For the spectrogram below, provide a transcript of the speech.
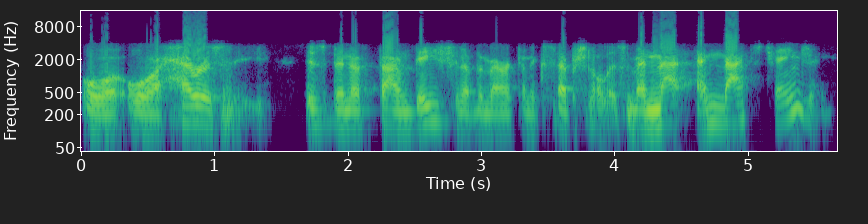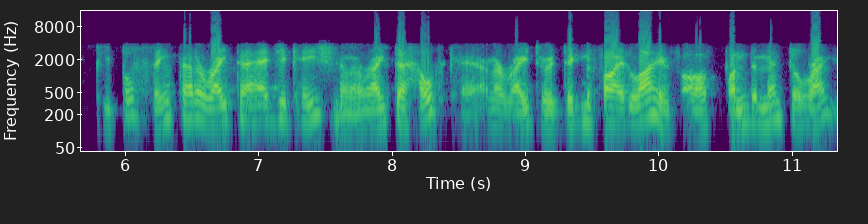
or or heresy has been a foundation of American exceptionalism, and that and that's changing. People think that a right to education, a right to health care, and a right to a dignified life are fundamental rights.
